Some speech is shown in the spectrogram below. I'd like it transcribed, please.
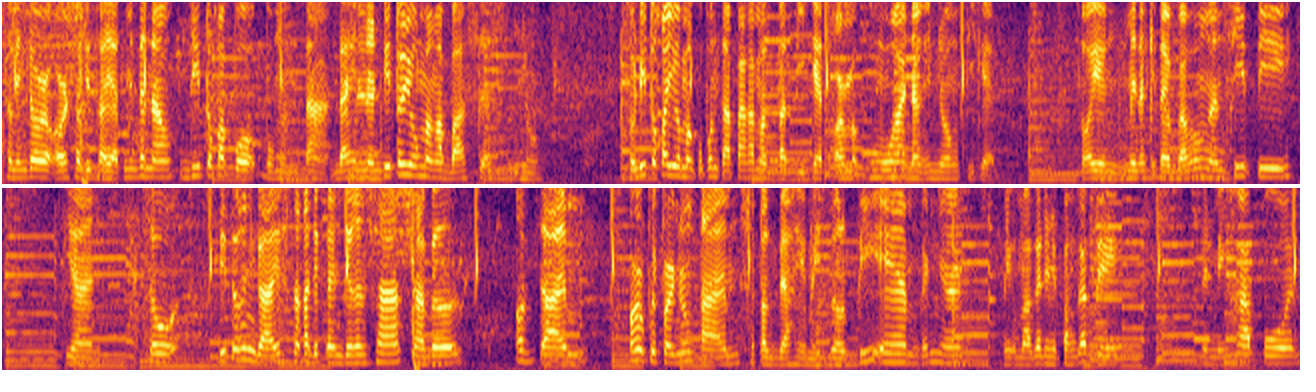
sa Mindoro or sa Visayas at Mindanao, dito ka po pumunta. Dahil nandito yung mga buses nyo. So dito kayo magpupunta para magpa-ticket or magkumuha ng inyong ticket. So ayun, may nakita yung Barongan City, yan. So, dito rin guys, nakadepende rin sa travel of time or prefer nung time sa pagbiyahe. May 12 p.m., ganyan. May umaga din, may panggabi. Then may hapon.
